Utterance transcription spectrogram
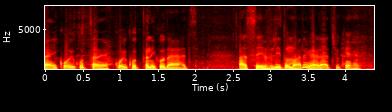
नहीं, कोई कुत्ता नहीं, कोई कुत्ता नहीं खुदा आज। आज सेफली तुम्हारे घर आ चुके हैं।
